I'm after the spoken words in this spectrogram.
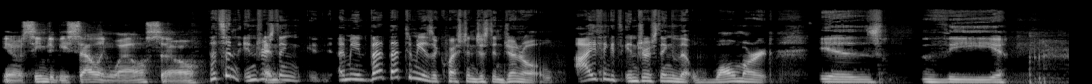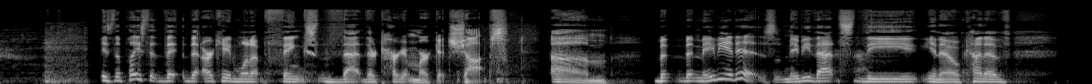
you know, seem to be selling well. So That's an interesting. I mean, that that to me is a question just in general. I think it's interesting that Walmart is the is the place that that Arcade One Up thinks that their target market shops. Um, but but maybe it is. Maybe that's the you know kind of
